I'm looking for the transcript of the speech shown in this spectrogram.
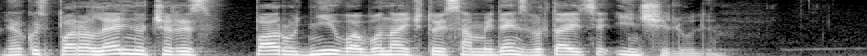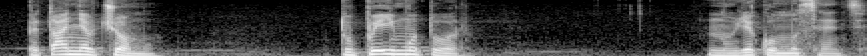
якось паралельно через пару днів або навіть в той самий день звертаються інші люди. Питання в чому? Тупий мотор. Ну, в якому сенсі?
